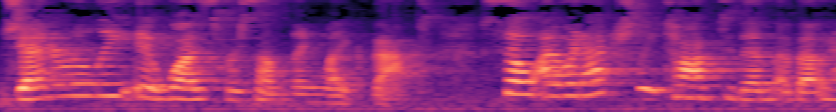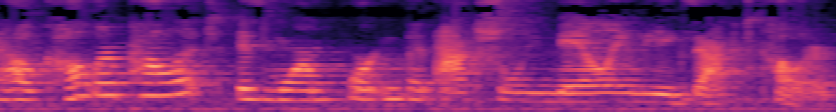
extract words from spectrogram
Generally, it was for something like that. So I would actually talk to them about how color palette is more important than actually nailing the exact color.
